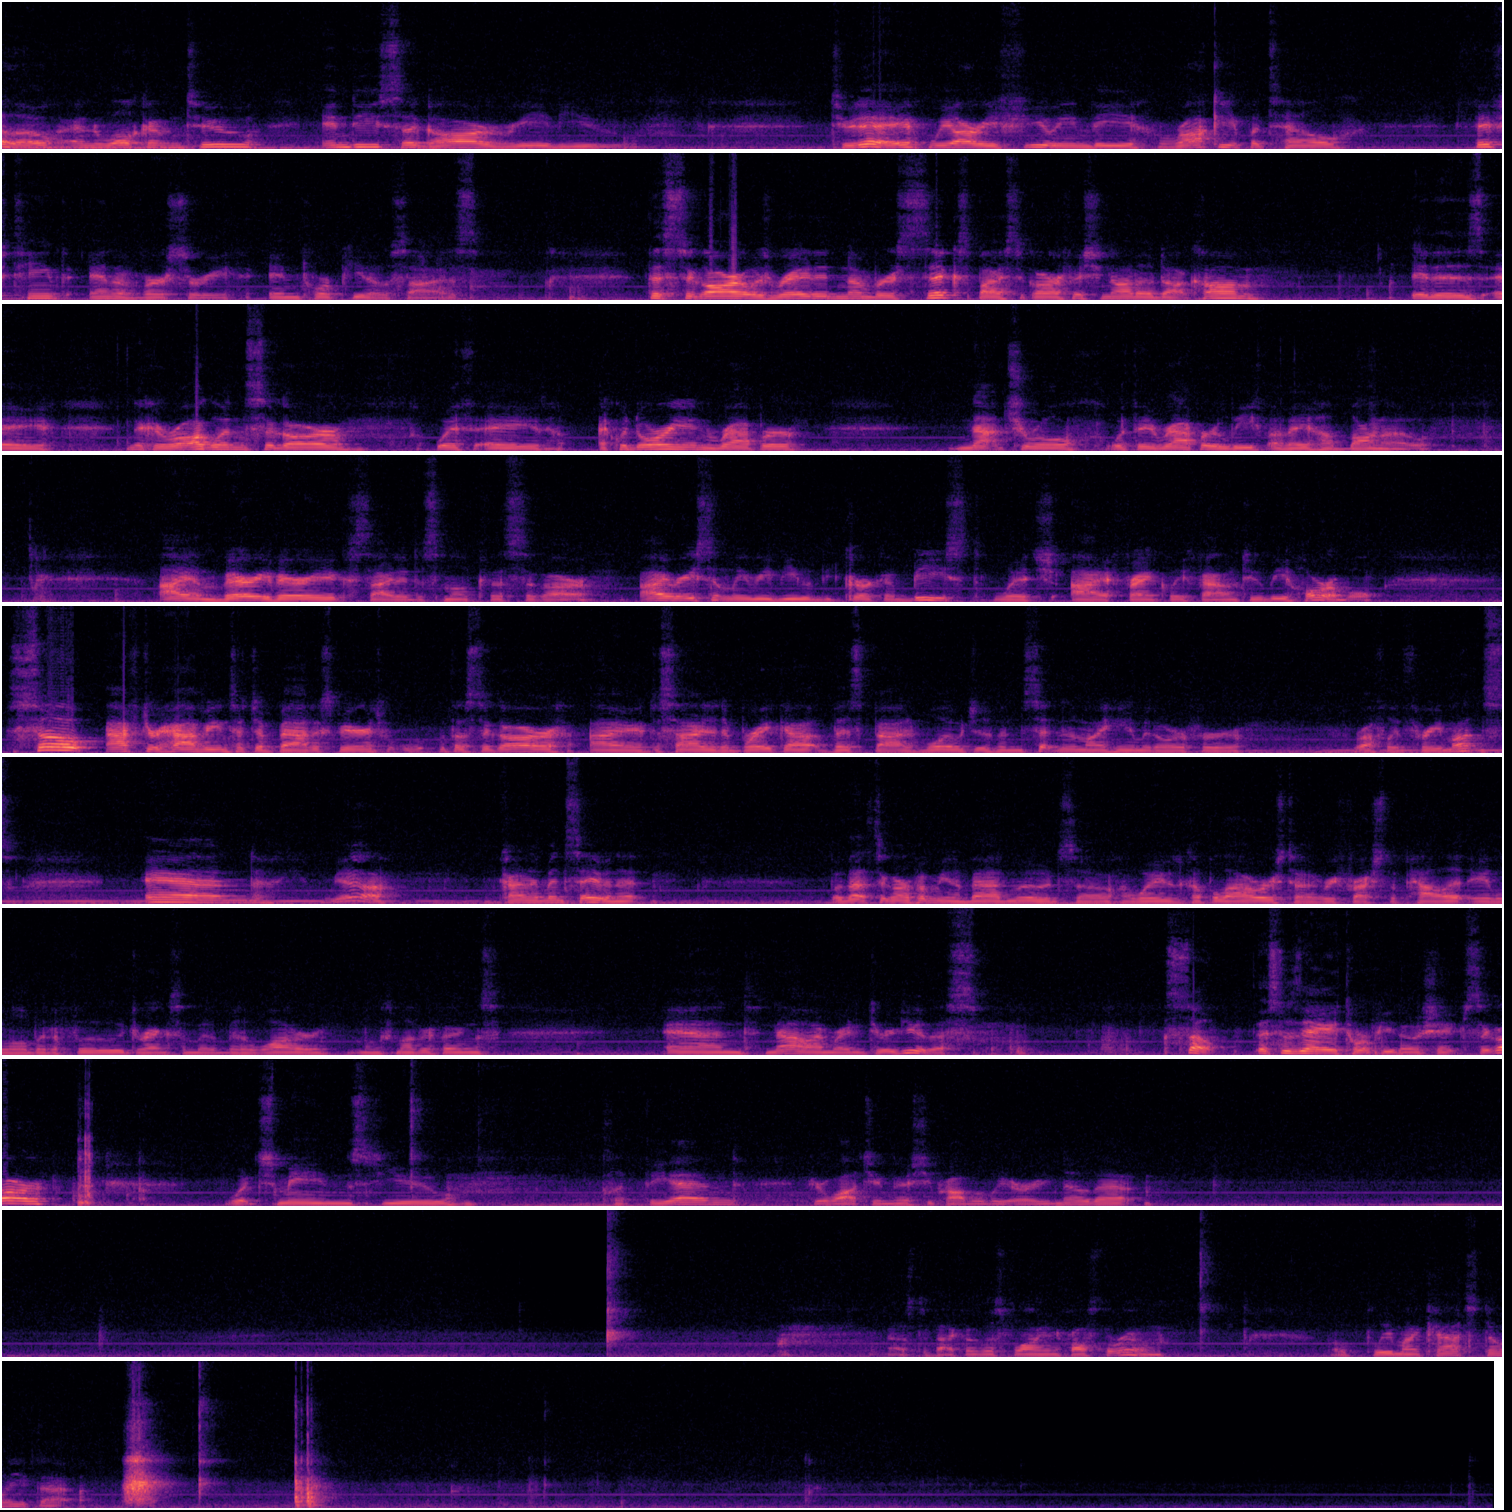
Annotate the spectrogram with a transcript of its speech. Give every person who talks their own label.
Speaker 1: Hello and welcome to Indie Cigar Review. Today we are reviewing the Rocky Patel 15th anniversary in torpedo size. This cigar was rated number 6 by CigarAficionado.com. It is a Nicaraguan cigar with a Ecuadorian wrapper, natural, with a wrapper leaf of a Habano. I am very, very excited to smoke this cigar. I recently reviewed the Gurkha Beast, which I frankly found to be horrible. So, after having such a bad experience with a cigar, I decided to break out this bad boy, which has been sitting in my humidor for roughly three months. And, yeah, kind of been saving it. But that cigar put me in a bad mood, so I waited a couple hours to refresh the palate, ate a little bit of food, drank some bit, a bit of water, among some other things. And now I'm ready to review this. So, this is a torpedo-shaped cigar, which means you clip the end. If you're watching this, you probably already know that. as tobacco goes flying across the room. Hopefully my cats don't eat that.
